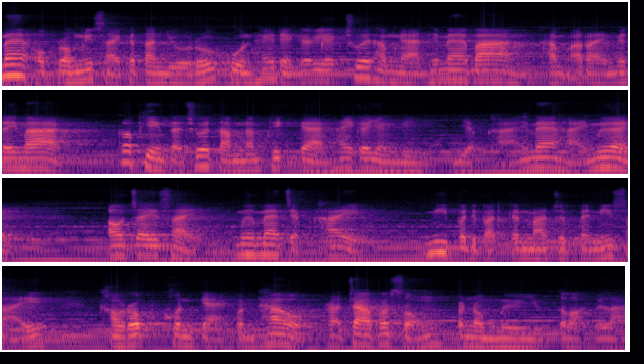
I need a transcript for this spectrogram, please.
แม่อบรมนิสัยกตัญญูรู้คุณให้เด็กเล็กๆ ช่วยทำงานให้แม่บ้างทำอะไรไม่ได้มาก ก็เพียงแต่ช่วยตำน้ำพริกแกงให้ก็ยังดี เหยียบขาให้แม่หายเมื่อย เอาใจใส่เมื่อแม่เจ็บไข้ นี่ปฏิบัติกันมาจนเป็นนิสัยเคารพคนแก่คนเฒ่า พระเจ้าพระสงฆ์ประนมมืออยู่ตลอดเวลา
